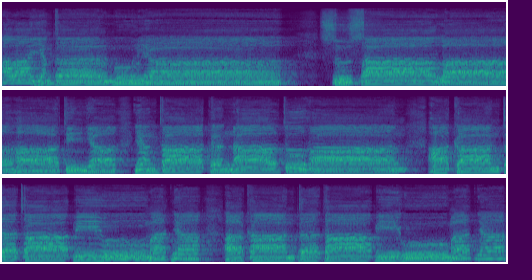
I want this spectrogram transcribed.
Allah yang termulia. Susahlah hatinya yang tak kenal Tuhan Akan tetapi umatnya akan tetapi umatnya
